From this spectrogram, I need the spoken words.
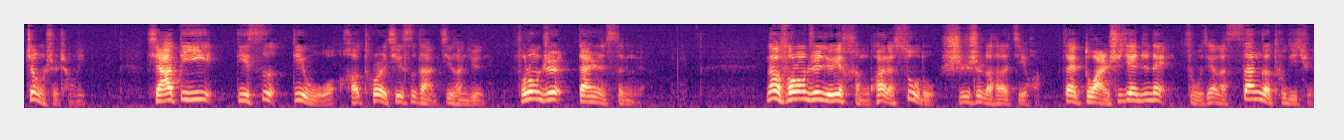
正式成立，辖第一、第四、第五和土耳其斯坦集团军，伏龙芝担任司令员。那么，伏龙芝就以很快的速度实施了他的计划，在短时间之内组建了三个突击群，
